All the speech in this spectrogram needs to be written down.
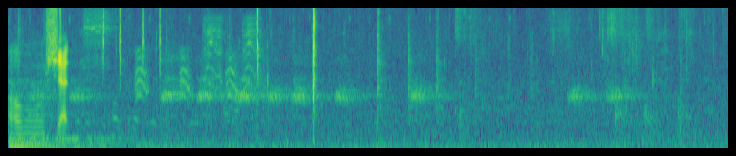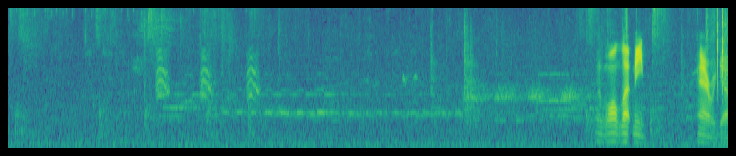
Oh shit. Let me. There we go.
